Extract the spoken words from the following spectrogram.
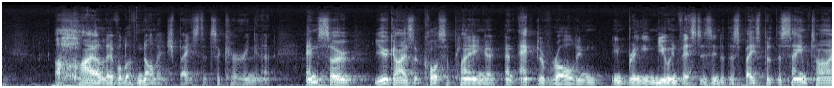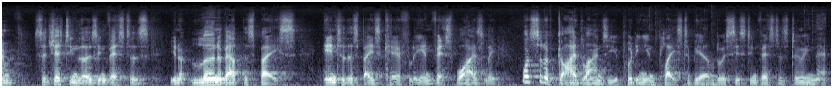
a higher level of knowledge base that's occurring in it. And so you guys, of course, are playing a, an active role in, in bringing new investors into the space, but at the same time, suggesting those investors, you know, learn about the space, enter the space carefully, invest wisely. What sort of guidelines are you putting in place to be able to assist investors doing that?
